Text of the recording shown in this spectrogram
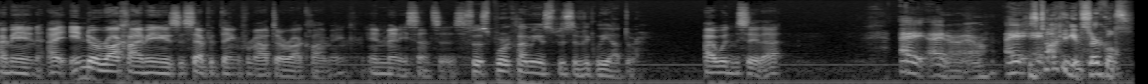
I mean, I, indoor rock climbing is a separate thing from outdoor rock climbing in many senses. So sport climbing is specifically outdoor. I wouldn't say that. I I don't know. I He's I- talking in circles.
